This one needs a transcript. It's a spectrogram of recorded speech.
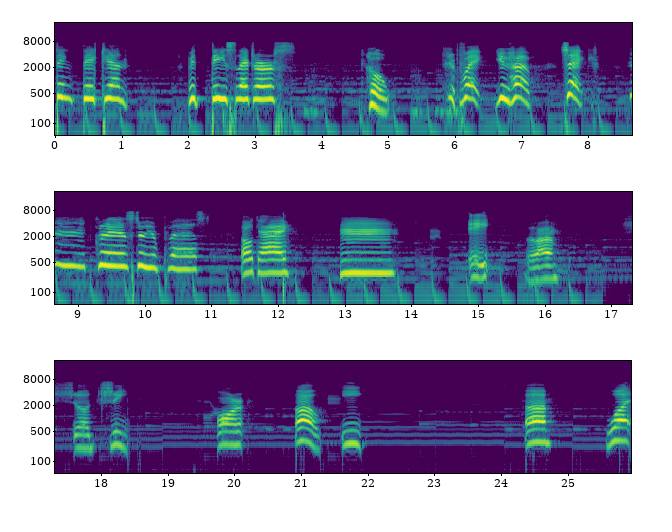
think they can with these letters. Oh. Wait, you have. Check. Hmm, Kris, do your best. Okay. Hmm. Eight. Um. G. Or. Oh. E. Um. What?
